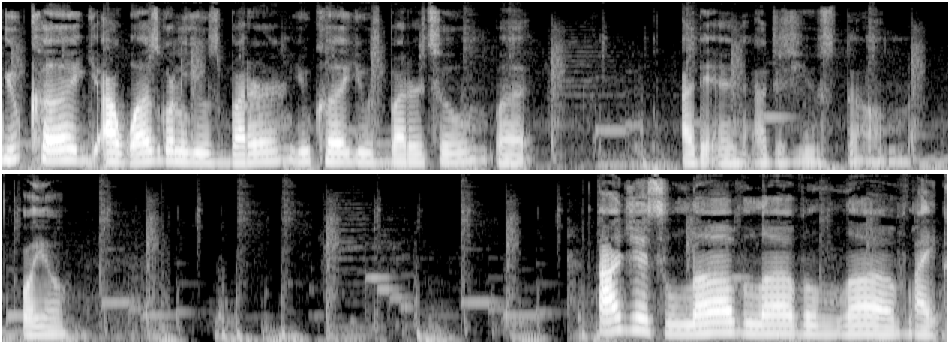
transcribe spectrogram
You could, I was going to use butter. You could use butter too, but I didn't. I just used the um, oil. I just love, love, love like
